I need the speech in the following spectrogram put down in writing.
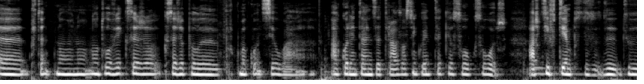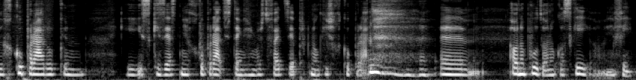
Uh, portanto, não, não, não, estou a ver que seja, que seja pela, porque me aconteceu há, há 40 anos atrás ou 50 que eu sou o que sou hoje. Acho que tive tempo de, de, de recuperar o que. E se quisesse, tinha recuperado. E se tenho os meus defeitos, é porque não quis recuperar. uh, ou não pude, ou não consegui, ou, enfim.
